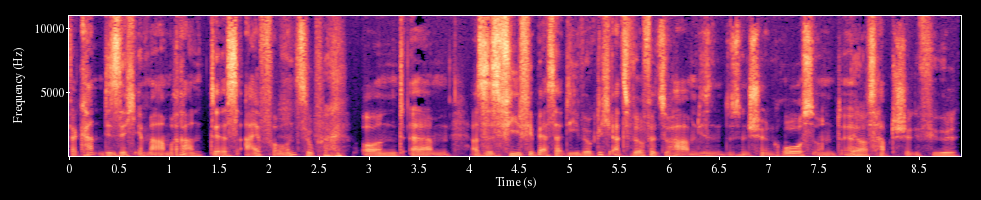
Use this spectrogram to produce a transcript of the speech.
verkanten die sich immer am Rand des iPhones. Super. Und ähm, also es ist viel, viel besser, die wirklich als Würfel zu haben. Die sind, die sind schön groß und äh, ja. das haptische Gefühl.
